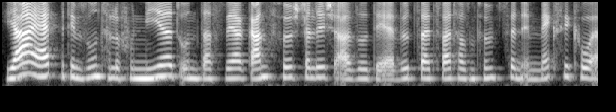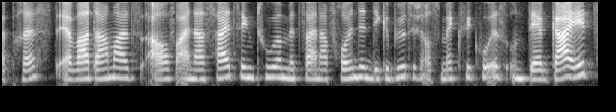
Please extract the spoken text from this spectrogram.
Ja, er hat mit dem Sohn telefoniert und das wäre ganz fürchterlich. Also der wird seit 2015 in Mexiko erpresst. Er war damals auf einer Sightseeing-Tour mit seiner Freundin, die gebürtig aus Mexiko ist. Und der Guide,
